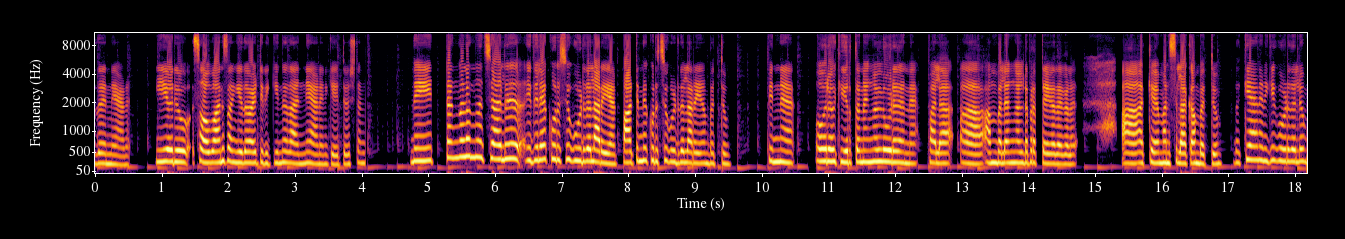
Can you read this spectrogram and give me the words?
ഇത് തന്നെയാണ്. ഈ ഒരു സോപാന സംഗീതമായിട്ട് ഇരിക്കുന്നത് തന്നെയാണ് എനിക്ക് ഏറ്റവും ഇഷ്ടം. നേട്ടങ്ങളെന്ന് വെച്ചാൽ ഇതിനെക്കുറിച്ച് കൂടുതൽ അറിയാൻ പാട്ടിനെ കുറിച്ച് കൂടുതൽ അറിയാൻ പറ്റും. പിന്നെ ഓരോ കീർത്തനങ്ങളിലൂടെ തന്നെ പല അമ്പലങ്ങളുടെ പ്രത്യേകതകൾ ഒക്കെ മനസ്സിലാക്കാൻ പറ്റും. ഇതൊക്കെയാണ് എനിക്ക് കൂടുതലും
